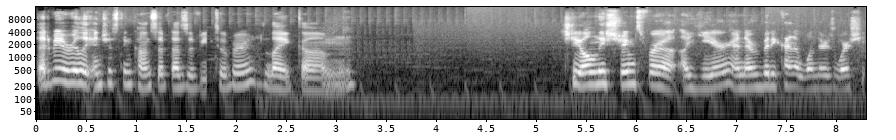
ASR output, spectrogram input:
That'd be a really interesting concept as a VTuber. Like, um, she only streams for a, a year, and everybody kind of wonders where she.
